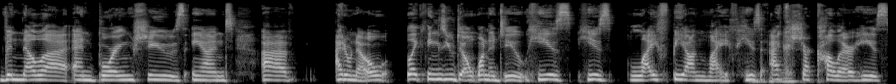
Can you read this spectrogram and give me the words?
vanilla and boring shoes and uh, I don't know, like things you don't want to do. He's he's life beyond life. He's Mhm. extra color. He's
